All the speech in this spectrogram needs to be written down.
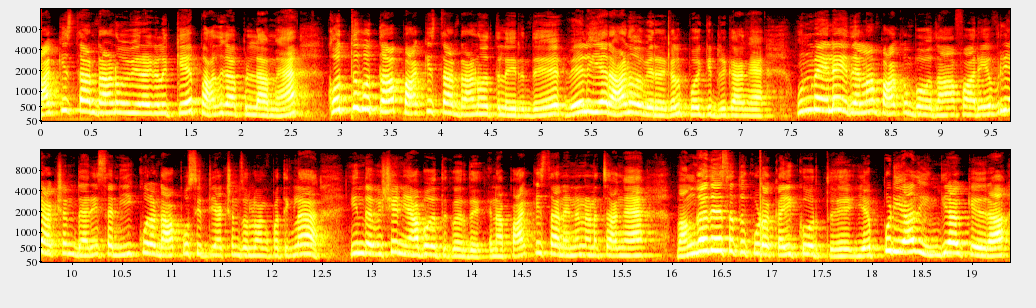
பாகிஸ்தான் இராணுவ வீரர்களுக்கே பாதுகாப்பு இல்லாமல் கொத்து கொத்தாக பாகிஸ்தான் இராணுவத்தில் இருந்து வெளியே ராணுவ வீரர்கள் போய்கிட்டு இருக்காங்க. உண்மையிலே இதெல்லாம் பார்க்கும்போது தான் for every action there is an equal and opposite action சொல்லுவாங்க பார்த்தீங்களா? இந்த விஷயம் ஞாபகத்துக்கு வருது. ஏன்னா பாகிஸ்தான் என்ன நினச்சாங்க? வங்கதேசத்து கூட கைகோர்த்து எப்படியாவது இந்தியாவுக்கு எதிராக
